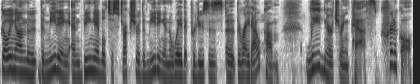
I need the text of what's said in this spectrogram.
Going on the, the meeting and being able to structure the meeting in a way that produces uh, the right outcome. Lead nurturing paths, critical.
